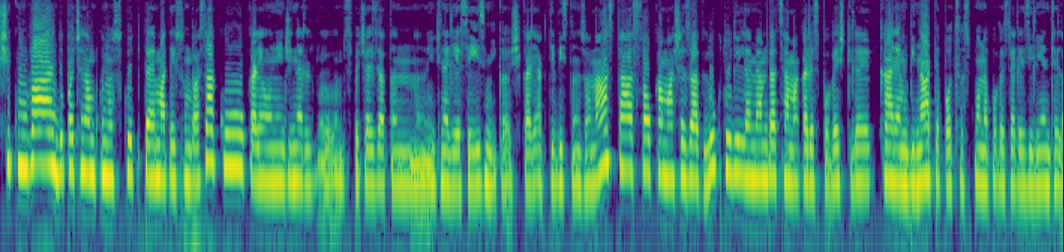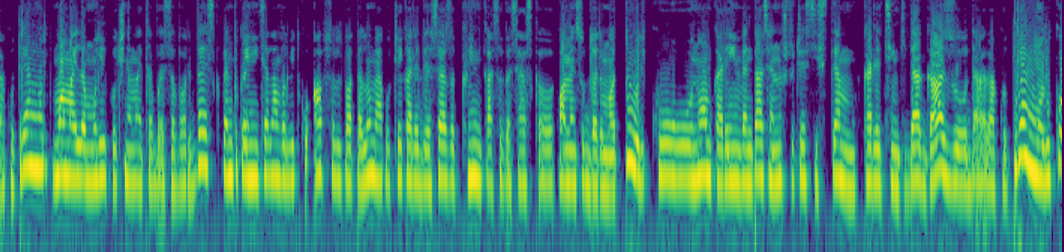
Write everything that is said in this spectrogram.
și cumva, după ce l-am cunoscut pe Matei Sumbasacu, care e un inginer uh, specializat în inginerie seismică și care e activist în zona asta, s-au cam așezat lucrurile, mi-am dat seama care sunt poveștile care îmbinate pot să spună povestea rezilienței la cutremuri. M-am mai lămurit cu cine mai trebuie să vorbesc, pentru că inițial am vorbit cu absolut toată lumea, cu cei care dresează câini ca să găsească oameni sub dărâmături, cu un om care inventase nu știu ce sistem care ți închidea gazul, dar la cutremuri, cu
